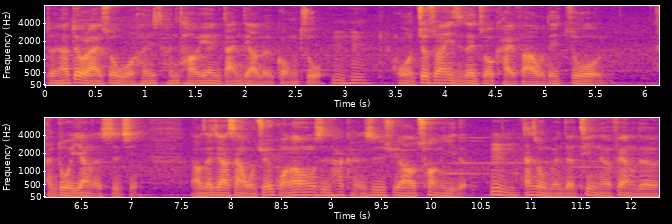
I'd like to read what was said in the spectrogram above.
对。那对我来说，我很很讨厌单调的工作。嗯哼，我就算一直在做开发，我在做很多一样的事情。然后再加上，我觉得广告公司它可能是需要创意的，嗯，但是我们的 team 呢，非常的，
